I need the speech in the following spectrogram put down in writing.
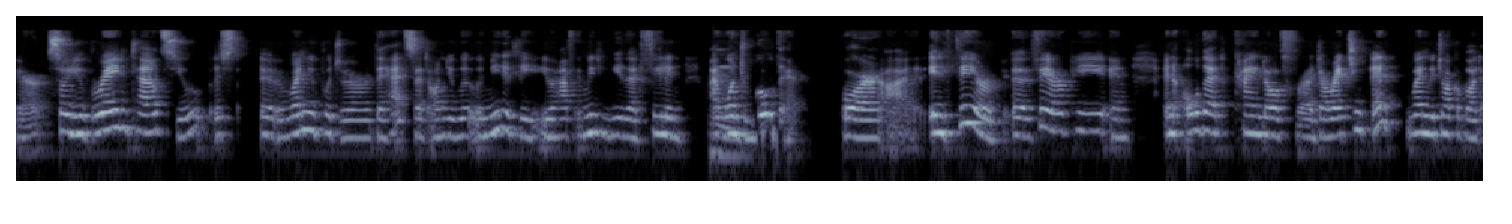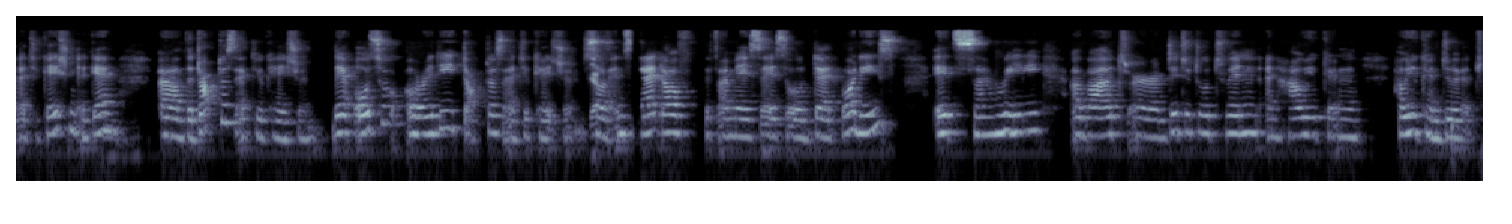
yeah? So your brain tells you is uh, when you put your, the headset on you will immediately you have immediately that feeling mm. i want to go there or uh, in therapy, uh, therapy and and all that kind of uh, direction. And when we talk about education, again, uh, the doctor's education, they're also already doctor's education. So instead of, if I may say so, dead bodies, it's uh, really about a digital twin and how you can how you can do it.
